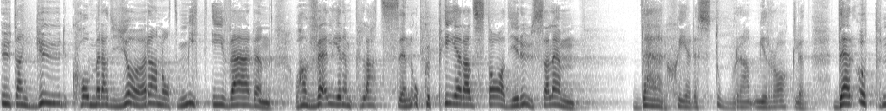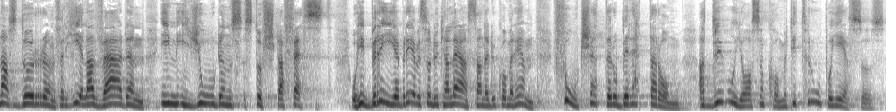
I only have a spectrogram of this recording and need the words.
utan Gud kommer att göra något mitt i världen. Och han väljer en plats, en ockuperad stad, Jerusalem. Där sker det stora miraklet. Där öppnas dörren för hela världen in i jordens största fest. Och Hebreerbrevet som du kan läsa när du kommer hem fortsätter och berättar om att du och jag som kommer till tro på Jesus,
